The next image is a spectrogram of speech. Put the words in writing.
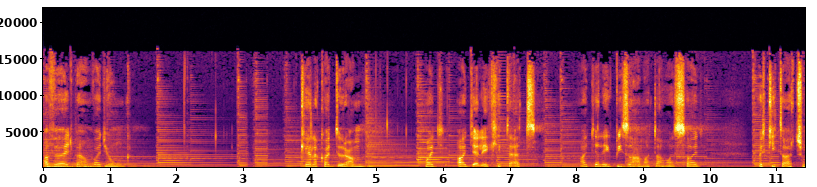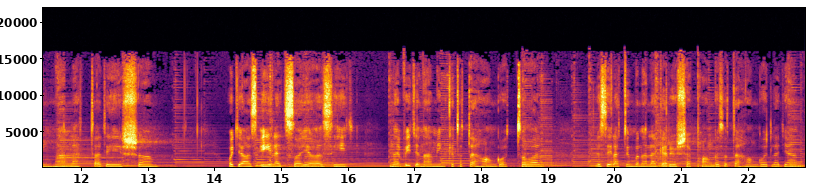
a völgyben vagyunk. Kérlek, adj Uram, hogy adj elég hitet, adj elég bizalmat ahhoz, hogy, hogy kitartsunk melletted, és hogy az élet zaja az így ne vigyen el minket a te hangodtól, hogy az életünkben a legerősebb hang az a te hangod legyen.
